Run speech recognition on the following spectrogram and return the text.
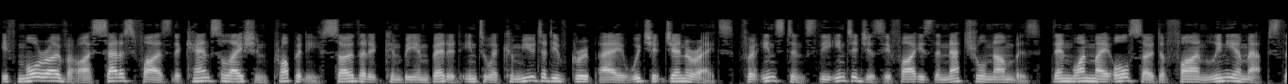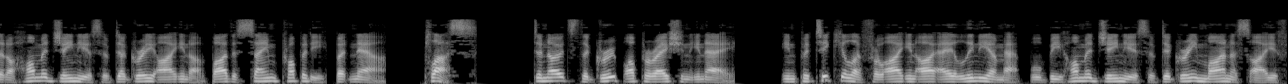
If moreover I satisfies the cancellation property so that it can be embedded into a commutative group A which it generates for instance the integers if I is the natural numbers, then one may also define linear maps that are homogeneous of degree I in A by the same property but now plus denotes the group operation in A. In particular for I in I a linear map will be homogeneous of degree minus I if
